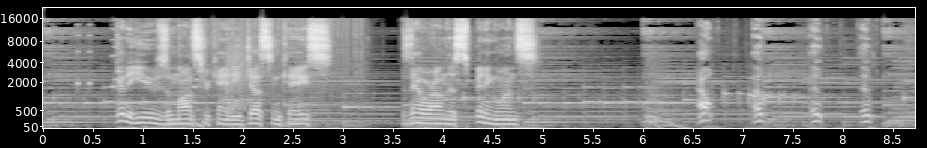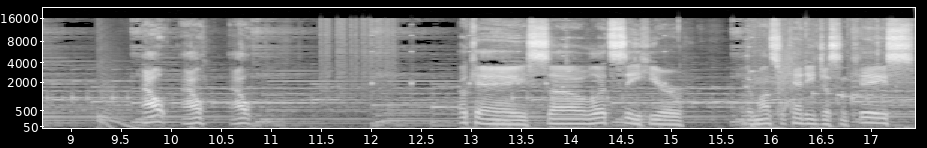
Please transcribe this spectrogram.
I'm gonna use a monster candy just in case. Because now we're on the spinning ones. Ow! Ow! Ow! Ow! Ow! Ow! Ow! Okay, so let's see here. The monster candy just in case.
